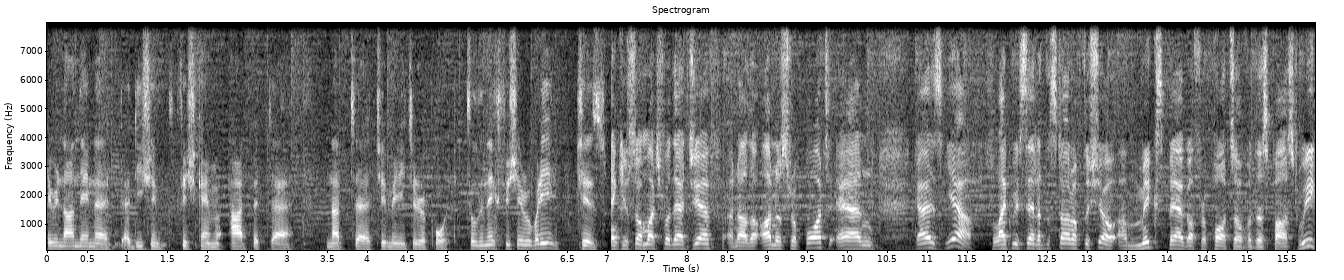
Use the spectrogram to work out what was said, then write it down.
Every now and then a, a decent fish came out, but uh, not uh, too many to report. Till the next fish, everybody. Cheers. Thank you so much for that, Jeff. Another honest report. And guys, yeah, like we said at the start of the show, a mixed bag of reports over this past week.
